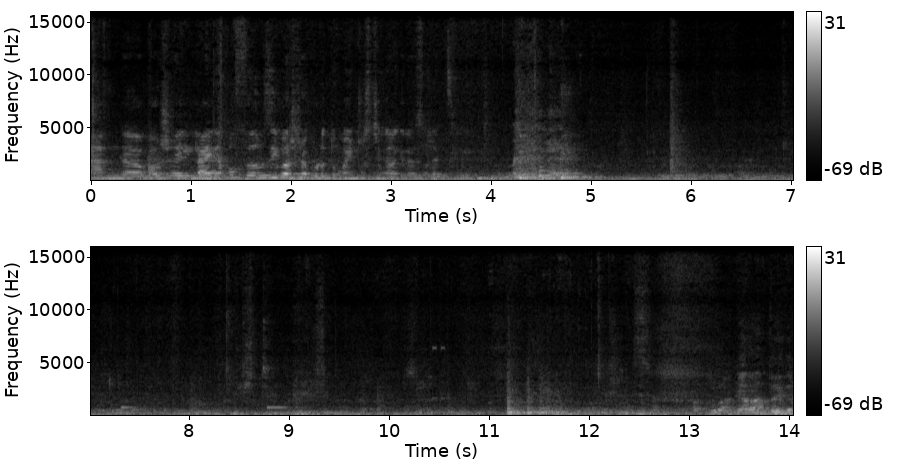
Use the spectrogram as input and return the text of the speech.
and ಬಹುಶಃ ಈ ಲೈನ್ ಅಪ್ ಆಫ್ ಫಿಲ್ಮ್ಸ್ ಈ ವರ್ಷ ಕೂಡ ತುಂಬ ಇಂಟ್ರೆಸ್ಟಿಂಗ್ ಆಗಿದೆ. ಸೊ ಲೆಟ್ಸ್ ದುರಾಕಾರ ಅಂತ ಇದೆ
